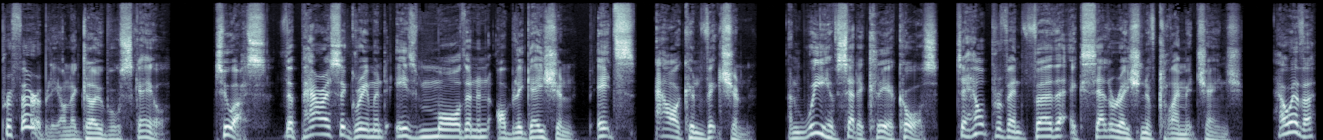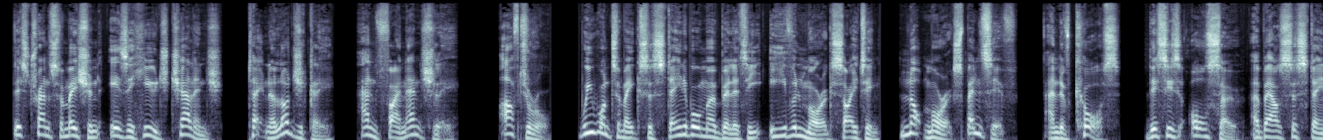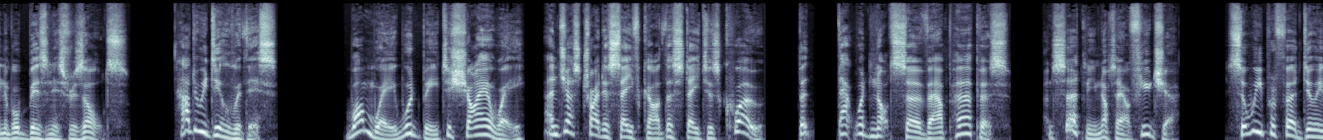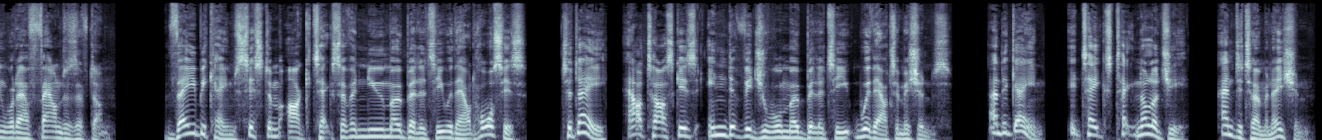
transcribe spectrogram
preferably on a global scale. To us, the Paris Agreement is more than an obligation, it's our conviction, and we have set a clear course to help prevent further acceleration of climate change. However, this transformation is a huge challenge, technologically and financially. After all, we want to make sustainable mobility even more exciting, not more expensive. And of course, this is also about sustainable business results. How do we deal with this? One way would be to shy away and just try to safeguard the status quo, but that would not serve our purpose, and certainly not our future. So we prefer doing what our founders have done. They became system architects of a new mobility without horses. Today, our task is individual mobility without emissions. And again, it takes technology and determination.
